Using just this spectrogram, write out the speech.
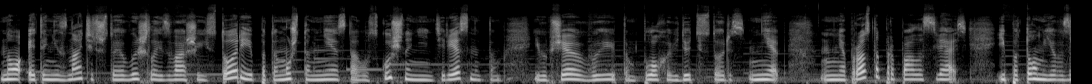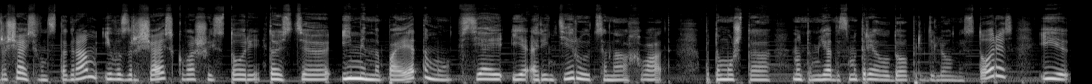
но это не значит, что я вышла из вашей истории, потому что мне стало скучно, неинтересно там, и вообще вы там плохо ведете сторис. Нет, у меня просто пропала связь. И по потом я возвращаюсь в Инстаграм и возвращаюсь к вашей истории. То есть э, именно поэтому все и ориентируются на охват, потому что, ну, там, я досмотрела до определенной сторис и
